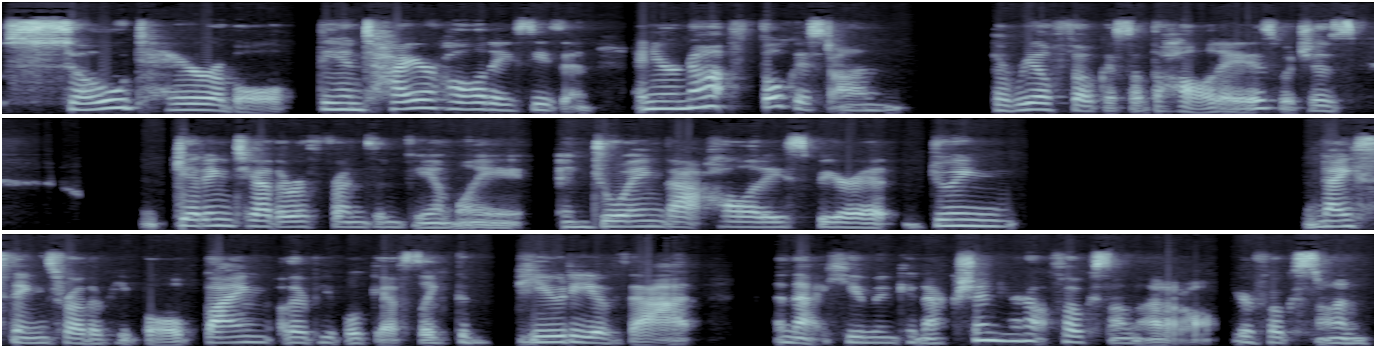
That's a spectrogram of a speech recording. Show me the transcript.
so terrible the entire holiday season. And you're not focused on the real focus of the holidays, which is getting together with friends and family, enjoying that holiday spirit, doing nice things for other people, buying other people gifts, like the beauty of that and that human connection, you're not focused on that at all. You're focused on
